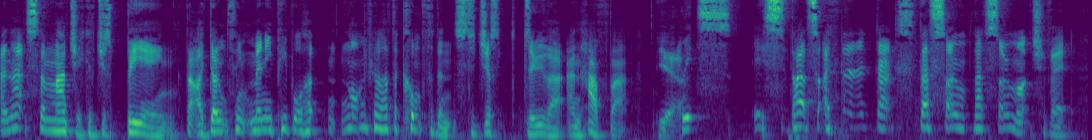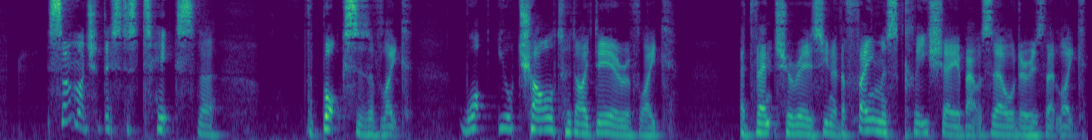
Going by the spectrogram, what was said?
And that's the magic of just being. That I don't think many people, have, not many people, have the confidence to just do that and have that. Yeah, it's it's that's I, that's that's so that's so much of it. So much of this just ticks the the boxes of like what your childhood idea of like adventure is. You know, the famous cliche about Zelda is that like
